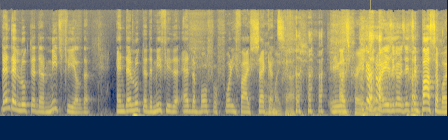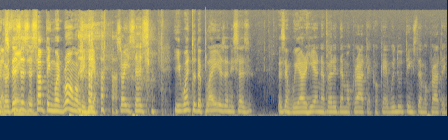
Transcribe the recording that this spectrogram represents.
Then they looked at their midfield, and they looked at the midfield that had the ball for 45 seconds. Oh my gosh. He That's goes, crazy. He goes, no, he goes, it's impossible. He That's goes, this crazy. is something went wrong over here. so he says, he went to the players and he says, listen, we are here in a very democratic, okay? We do things democratic.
